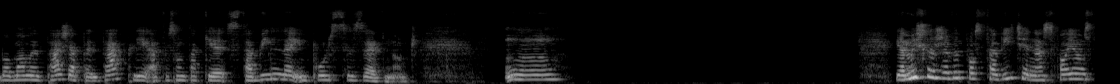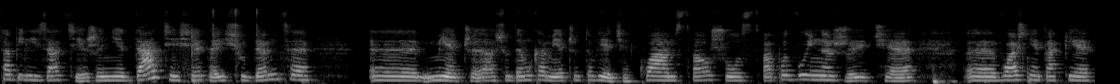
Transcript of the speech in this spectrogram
bo mamy pazia pentakli, a to są takie stabilne impulsy z zewnątrz. Y, Ja myślę, że Wy postawicie na swoją stabilizację, że nie dacie się tej siódemce y, mieczy, a siódemka mieczy to wiecie, kłamstwa, oszustwa, podwójne życie, y, właśnie takie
